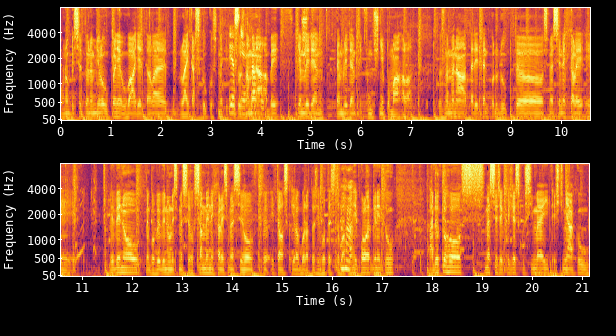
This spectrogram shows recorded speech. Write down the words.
ono by se to nemělo úplně uvádět, ale lékařskou kosmetiku. Jasně, to znamená, chápu. aby těm lidem, těm lidem i funkčně pomáhala. To znamená, tady ten produkt uh, jsme si nechali i vyvinout, nebo vyvinuli jsme si ho sami, nechali jsme si ho v italské laboratoři otestovat mm-hmm. na hypoalergenitu a do toho jsme si řekli, že zkusíme jít ještě nějakou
